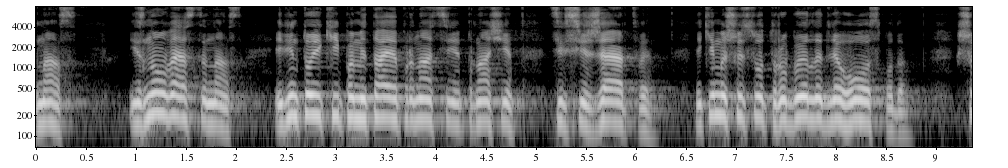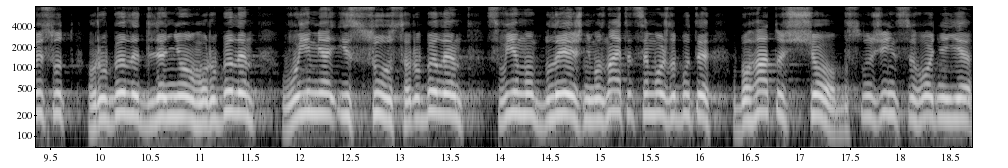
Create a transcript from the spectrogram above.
нас, і знову вести нас. І він той, який пам'ятає про наші, про наші ці всі жертви, які ми щось от робили для Господа щось от робили для нього, робили во ім'я Ісуса, робили своєму ближньому. Знаєте, це може бути багато що, бо служінь сьогодні є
